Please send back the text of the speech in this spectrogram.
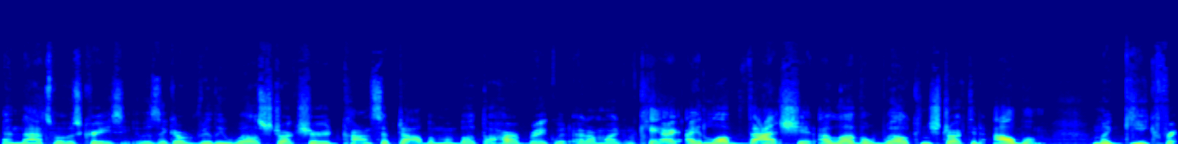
And that's what was crazy. It was like a really well structured concept album about the heartbreak. With, and I'm like, okay, I, I love that shit. I love a well constructed album. I'm a geek for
